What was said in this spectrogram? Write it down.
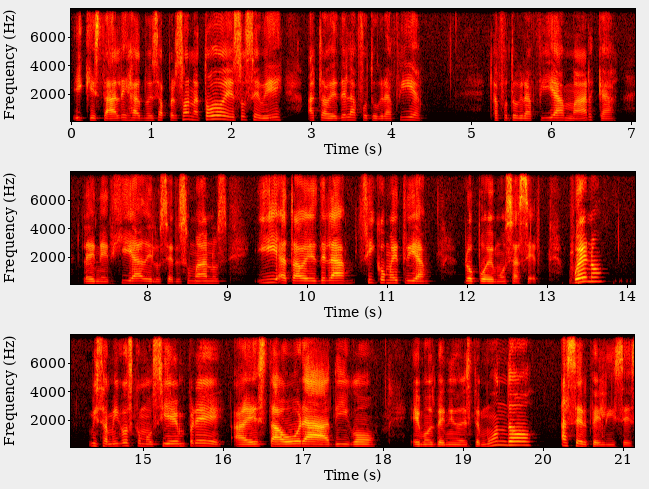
y que está alejando a esa persona. Todo eso se ve a través de la fotografía. La fotografía marca la energía de los seres humanos y a través de la psicometría lo podemos hacer. Bueno, mis amigos, como siempre, a esta hora digo, hemos venido a este mundo a ser felices.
